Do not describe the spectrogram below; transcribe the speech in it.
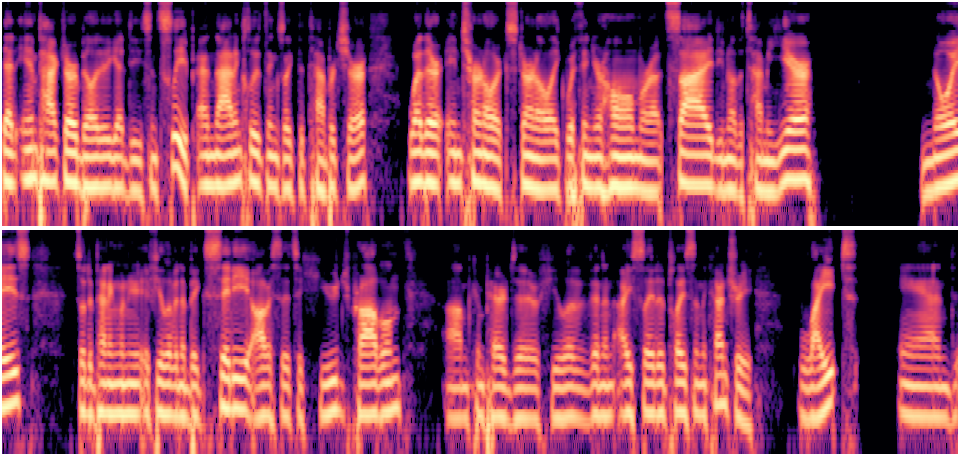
that impact our ability to get decent sleep and that includes things like the temperature whether internal or external, like within your home or outside, you know, the time of year, noise. So depending on you, if you live in a big city, obviously it's a huge problem um, compared to if you live in an isolated place in the country. Light and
